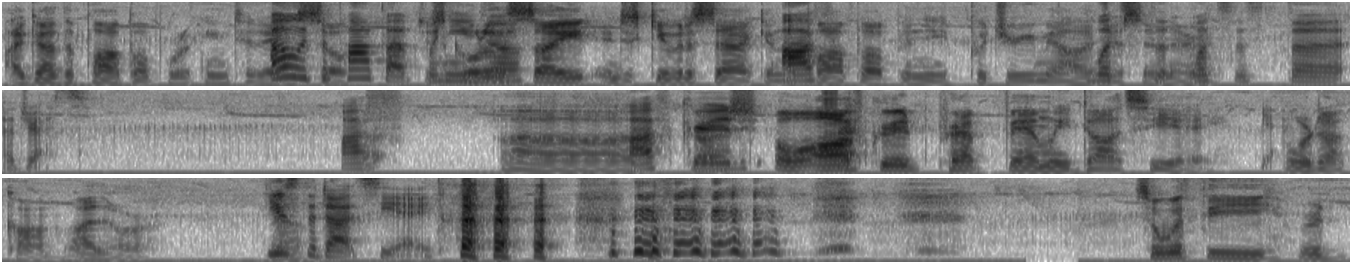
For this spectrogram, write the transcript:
I got the pop up working today. Oh, it's a pop-up Just when go you to go- the site and just give it a sec, and Off- the pop up, and you put your email address What's in the there. what's the, the address? Off. uh, off-grid gosh. Oh, offgridprepfamily.ca Yeah. or .com, either or. use yeah. the dot .ca. So with the re-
